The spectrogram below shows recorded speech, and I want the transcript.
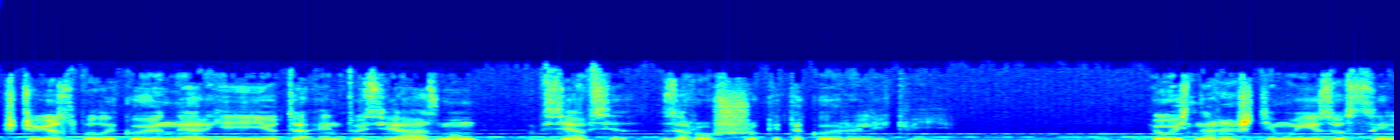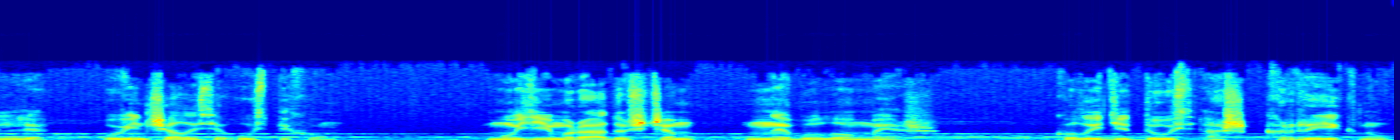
що я з великою енергією та ентузіазмом взявся за розшуки такої реліквії. І ось нарешті мої зусилля увінчалися успіхом. Моїм радощам не було меж, коли дідусь аж крикнув,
